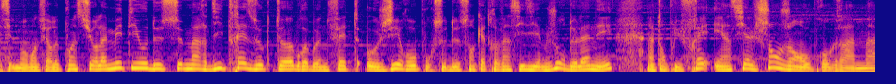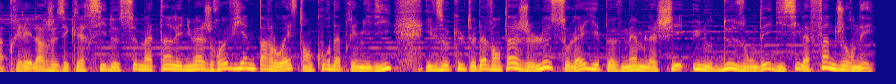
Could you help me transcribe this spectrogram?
Et c'est le moment de faire le point sur la météo de ce mardi 13 octobre. Bonne fête au Géraud pour ce 286e jour de l'année. Un temps plus frais et un ciel changeant au programme. Après les larges éclaircies de ce matin, les nuages reviennent par l'ouest en cours d'après-midi. Ils occultent davantage le soleil et peuvent même lâcher une ou deux ondées d'ici la fin de journée.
